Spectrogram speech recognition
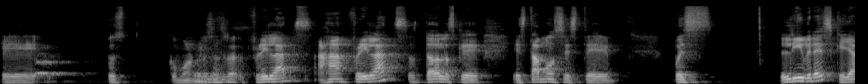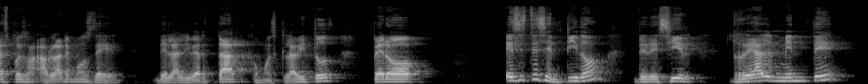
eh, pues, como freelance. nosotros, freelance, ajá, freelance, todos los que estamos, este, pues, libres, que ya después hablaremos de, de la libertad como esclavitud, pero es este sentido de decir, realmente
